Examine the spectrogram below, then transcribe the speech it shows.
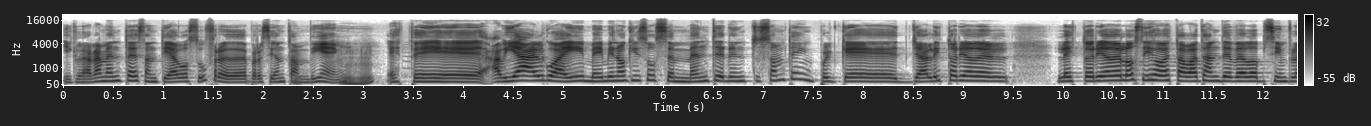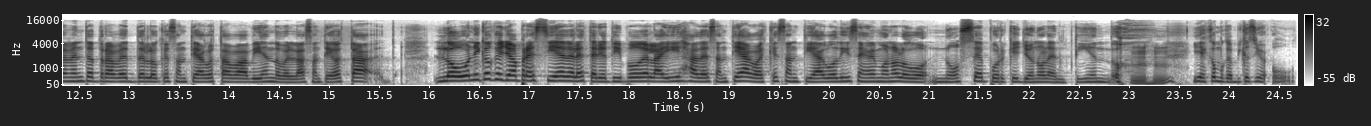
y claramente Santiago sufre de depresión también, este, había algo ahí, maybe no quiso cement it into something, porque ya la historia del la historia de los hijos estaba tan developed simplemente a través de lo que Santiago estaba viendo, ¿verdad? Santiago está... Lo único que yo aprecié del estereotipo de la hija de Santiago es que Santiago dice en el monólogo, no sé por qué yo no la entiendo. Y es como que, because you're old.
